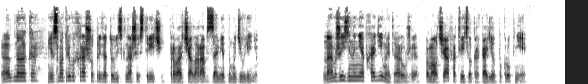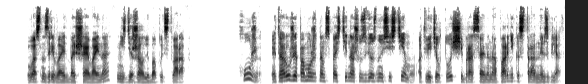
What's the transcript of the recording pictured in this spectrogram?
«Однако, я смотрю, вы хорошо приготовились к нашей встрече», – проворчал араб с заметным удивлением. Нам жизненно необходимо это оружие, помолчав, ответил крокодил покрупнее. У вас назревает большая война? Не сдержал любопытства араб. Хуже. Это оружие поможет нам спасти нашу звездную систему, ответил Тощий, бросая на напарника странный взгляд.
